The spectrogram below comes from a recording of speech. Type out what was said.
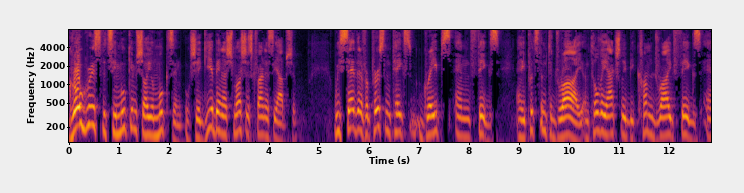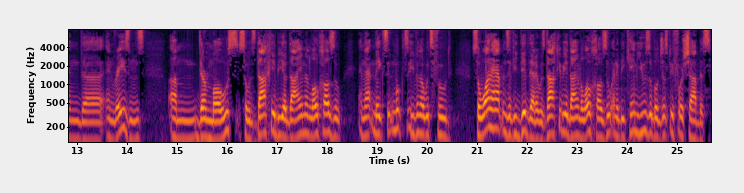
Grogris v'tzimukim shayu muktzim, ukshegia ben hashmoshes kfar nesiyabshu. We said that if a person takes grapes and figs and he puts them to dry until they actually become dried figs and uh, and raisins, um, they're mos, so it's dachi biyodayim and lo chazu, and that makes it muktzah even though it's food. So what happens if he did that? It was dachi biyodayim v'lo chazu, and it became usable just before Shabbos.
